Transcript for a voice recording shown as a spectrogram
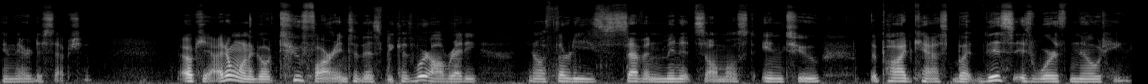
in their deception. Okay, I don't want to go too far into this because we're already, you know, 37 minutes almost into the podcast, but this is worth noting.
